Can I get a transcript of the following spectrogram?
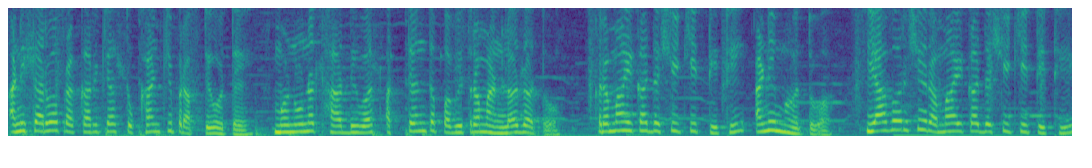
आणि सर्व प्रकारच्या सुखांची प्राप्ती होते. म्हणूनच हा दिवस अत्यंत पवित्र मानला जातो. रमा एकादशीची तिथी आणि महत्त्व. यावर्षी रमा एकादशीची तिथी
